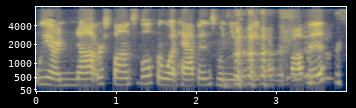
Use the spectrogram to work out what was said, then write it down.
We are not responsible for what happens when you leave our office.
